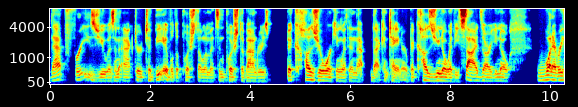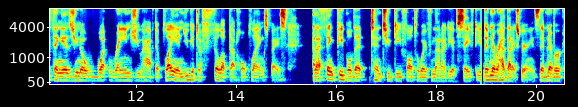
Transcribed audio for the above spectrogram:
that frees you as an actor to be able to push the limits and push the boundaries because you're working within that that container because you know where these sides are you know what everything is you know what range you have to play in you get to fill up that whole playing space and i think people that tend to default away from that idea of safety they've never had that experience they've never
